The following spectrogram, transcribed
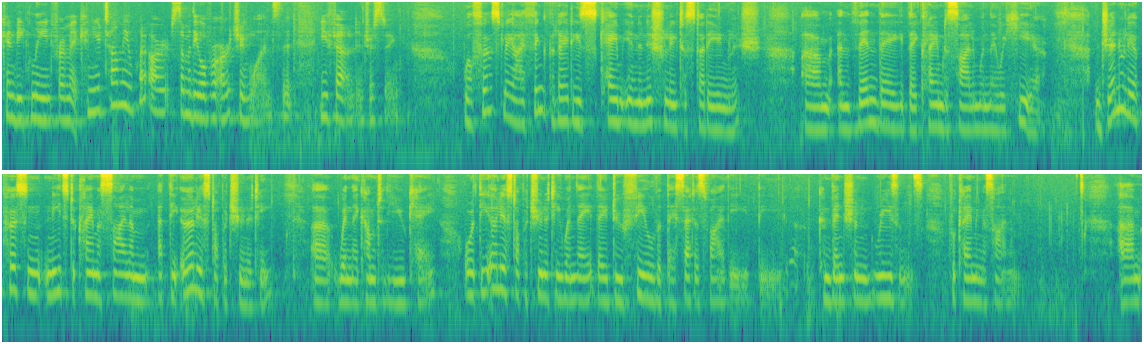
can be gleaned from it. Can you tell me what are some of the overarching ones that you found interesting? Well, firstly, I think the ladies came in initially to study English, um, and then they, they claimed asylum when they were here. Generally, a person needs to claim asylum at the earliest opportunity uh, when they come to the UK, or at the earliest opportunity when they, they do feel that they satisfy the, the uh, convention reasons for claiming asylum. Um,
